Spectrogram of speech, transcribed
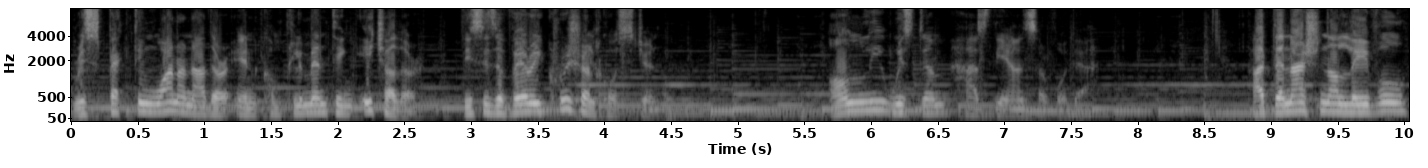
respecting one another and complementing each other? This is a very crucial question. Only wisdom has the answer for that. At the national level,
